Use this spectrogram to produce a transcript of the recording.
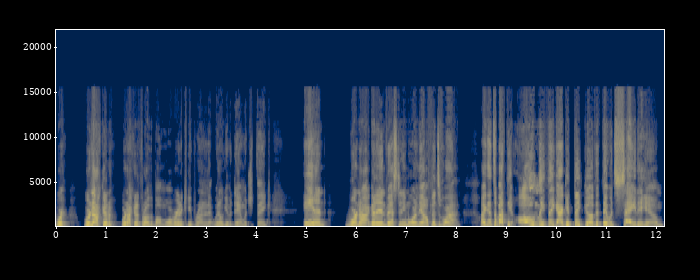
we're we're not gonna we're not gonna throw the ball more. We're gonna keep running it. We don't give a damn what you think. And we're not to invest anymore in the offensive line. Like that's about the only thing I could think of that they would say to him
